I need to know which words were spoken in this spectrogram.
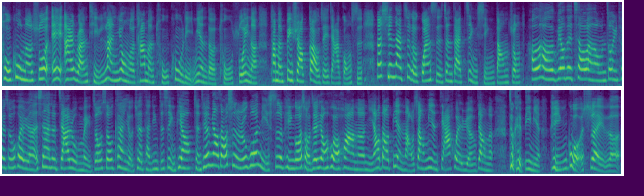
图库呢说 AI 软体滥用了他们图库里面的图，所以呢，他们必须要告这家公司。那现在这个官司正在进行当中。好了好了，不要再敲碗了，我们终于推出会员了，现在就加入每周收看有趣的财经知识影片哦。省钱的妙招是，如果你是苹果手机用户的话呢，你要到电脑上面加会员，这样呢就可以避免苹果税了。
